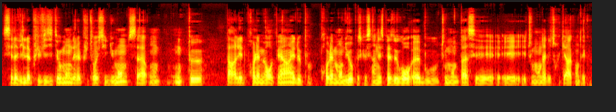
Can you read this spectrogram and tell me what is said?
c'est la ville la plus visitée au monde et la plus touristique du monde, ça, on, on peut parler de problèmes européens et de problèmes mondiaux parce que c'est un espèce de gros hub où tout le monde passe et, et, et tout le monde a des trucs à raconter. Quoi.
